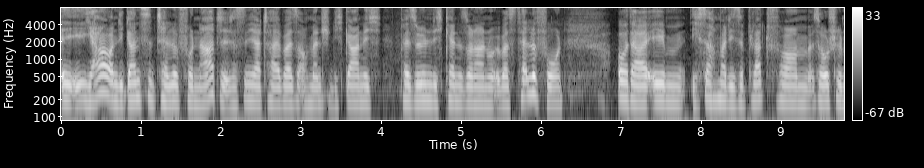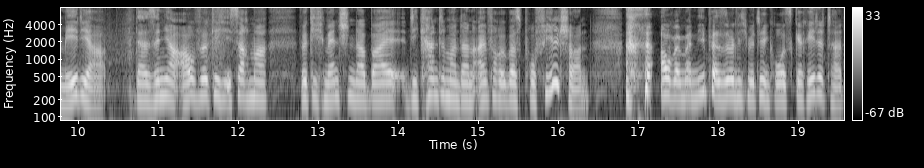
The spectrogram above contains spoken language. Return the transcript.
äh, ja, und die ganzen Telefonate, das sind ja teilweise auch Menschen, die ich gar nicht persönlich kenne, sondern nur übers Telefon. Oder eben, ich sag mal, diese Plattform Social Media, da sind ja auch wirklich, ich sag mal, wirklich Menschen dabei, die kannte man dann einfach übers Profil schon. auch wenn man nie persönlich mit denen groß geredet hat.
